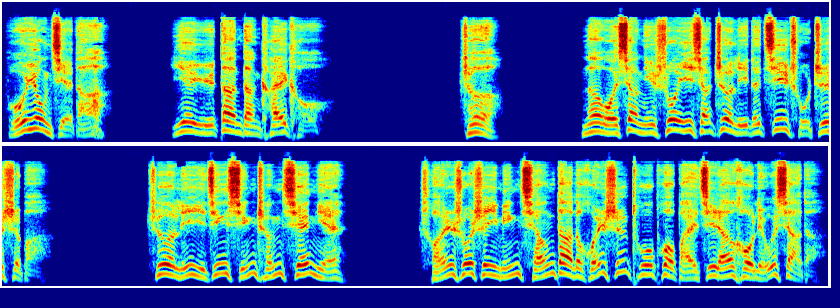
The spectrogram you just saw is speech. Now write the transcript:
不用解答，夜雨淡淡开口。这，那我向你说一下这里的基础知识吧。这里已经形成千年，传说是一名强大的魂师突破百级然后留下的。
